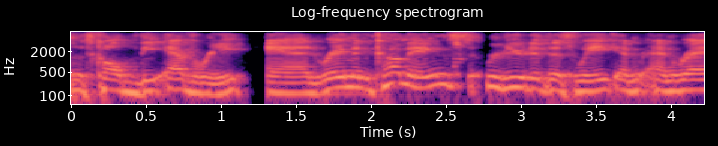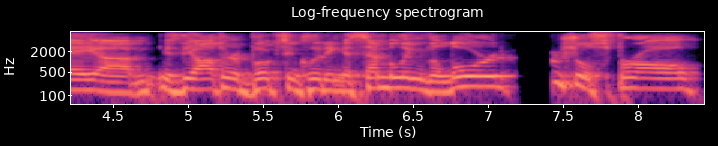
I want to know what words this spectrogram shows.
It's called The Every. And Raymond Cummings reviewed it this week. And, and Ray um, is the author of books including Assembling the Lord, Crucial Sprawl,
